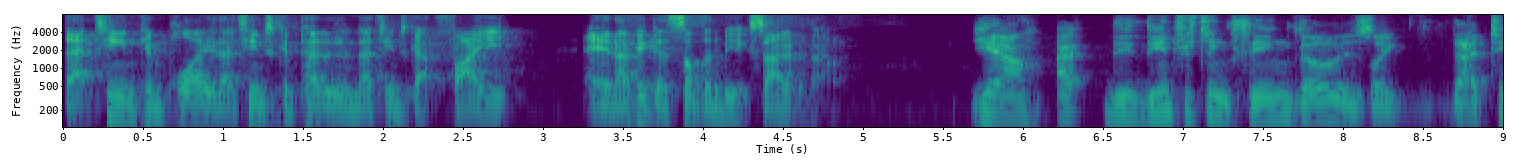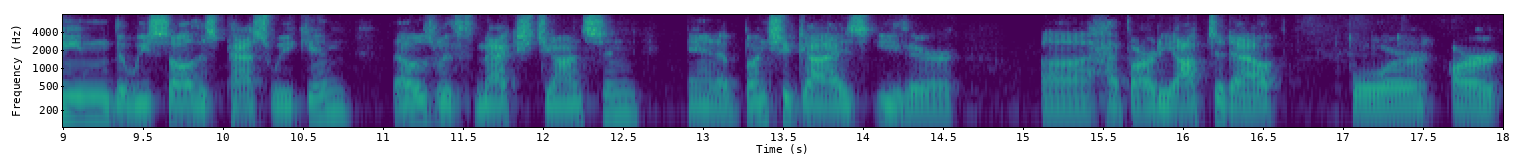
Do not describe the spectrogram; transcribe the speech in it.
that team can play, that team's competitive and that team's got fight. And I think that's something to be excited about. Yeah, I, the the interesting thing though is like that team that we saw this past weekend. That was with Max Johnson and a bunch of guys either uh, have already opted out or are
